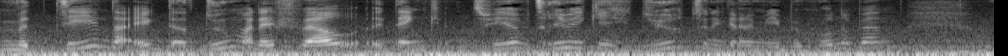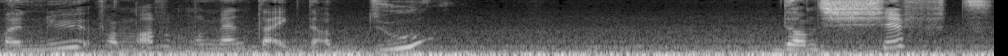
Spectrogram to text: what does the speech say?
meteen dat ik dat doe, maar dat heeft wel, ik denk, twee of drie weken geduurd toen ik ermee begonnen ben. Maar nu, vanaf het moment dat ik dat doe, dan shift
